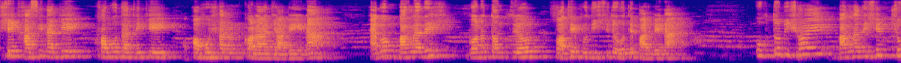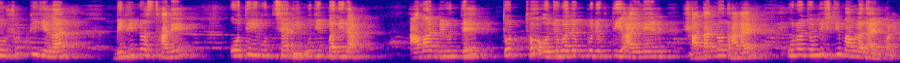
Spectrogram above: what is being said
শেখ হাসিনাকে ক্ষমতা থেকে অপসারণ করা যাবে না। এবং বাংলাদেশ গণতন্ত্রের পথে প্রতিষ্ঠিত হতে পারবে না। উক্ত বিষয়ে বাংলাদেশের চৌষট্টি জেলার বিভিন্ন স্থানে অতি উৎসাহী মুজিববাদীরা আমার বিরুদ্ধে তথ্য ও যোগাযোগ প্রযুক্তি আইনের সাতান্ন ধারায় উনচল্লিশটি মামলা দায়ের করেন।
